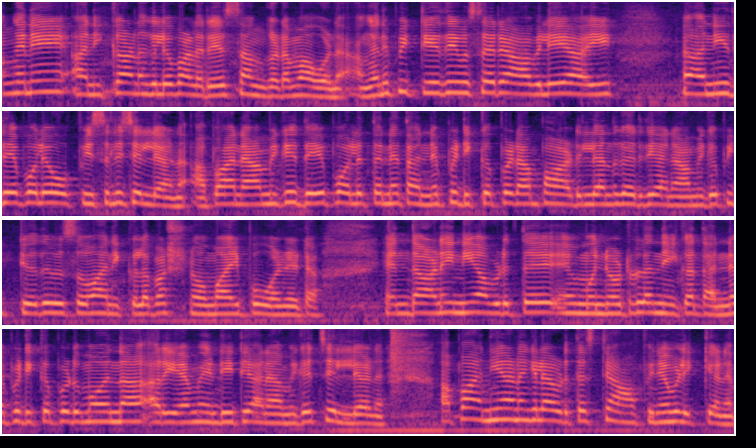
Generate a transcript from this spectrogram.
അങ്ങനെ അനിക്കാണെങ്കിൽ വളരെ സങ്കടമാവുകയാണ് അങ്ങനെ പിറ്റേ ദിവസം രാവിലെ ആയി അനി ഇതേപോലെ ഓഫീസിൽ ചെല്ലുകയാണ് അപ്പോൾ അനാമിക ഇതേപോലെ തന്നെ തന്നെ പിടിക്കപ്പെടാൻ പാടില്ല എന്ന് കരുതി അനാമിക പിറ്റേ ദിവസവും അനിക്കുള്ള ഭക്ഷണവുമായി പോവാണ് കേട്ടോ. എന്താണ് ഇനി അവിടുത്തെ മുന്നോട്ടുള്ള നീക്കം? തന്നെ പിടിക്കപ്പെടുമോ എന്ന് അറിയാൻ വേണ്ടിയിട്ട് അനാമിക ചെല്ലുകയാണ് അപ്പോൾ അനിയാണെങ്കിൽ അവിടുത്തെ സ്റ്റാഫിനെ വിളിക്കുകയാണ്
